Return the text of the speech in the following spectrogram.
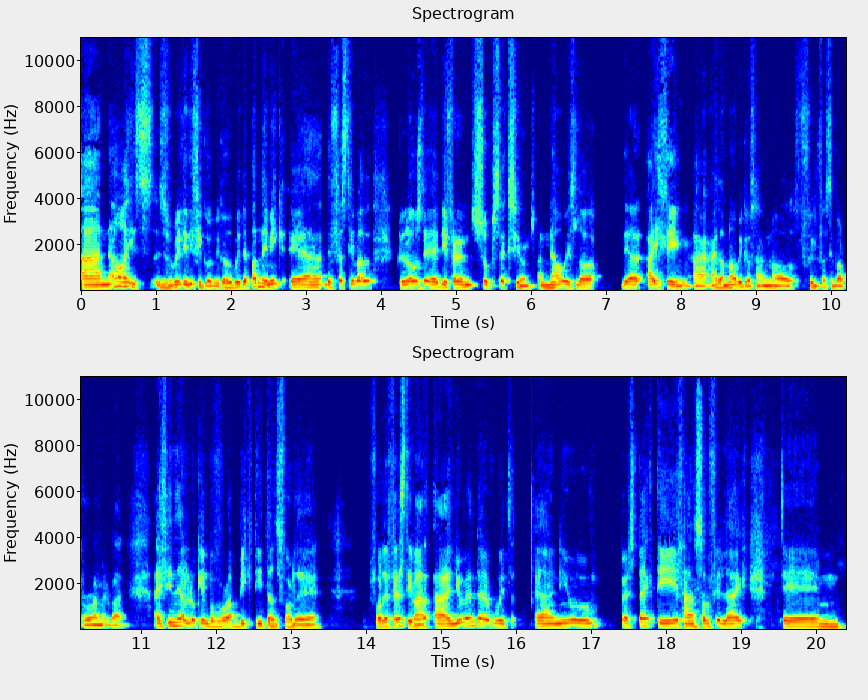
and now it's, it's really difficult because with the pandemic, uh, the festival closed the different subsections, and now it's lo- they are, I think I, I don't know because I'm not film festival programmer, but I think they are looking for a big titles for the for the festival, and you enter with a new perspective and something like. Um,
